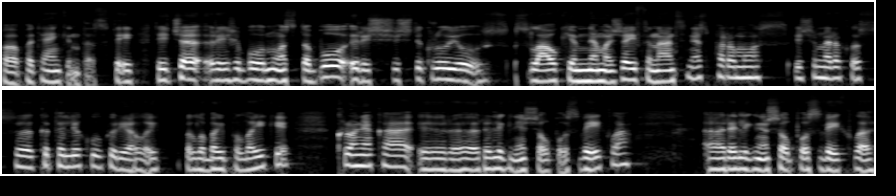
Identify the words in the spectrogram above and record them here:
patenkintas. Tai, tai čia, reiškia, buvo nuostabu ir iš, iš tikrųjų sulaukėm nemažai finansinės paramos iš Amerikos katalikų, kurie laik, labai palaikė kroniką ir religinės šalpos veiklą. Religinės šalpos veikla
